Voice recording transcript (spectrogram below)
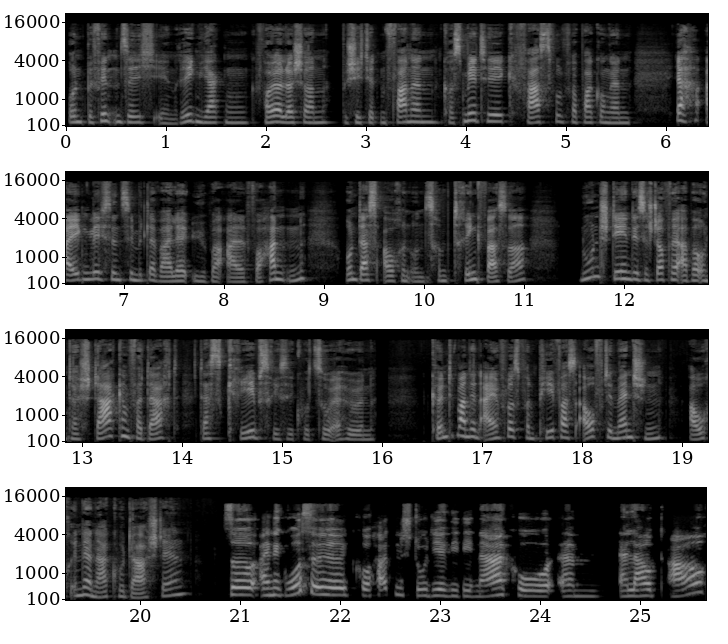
und befinden sich in Regenjacken, Feuerlöschern, beschichteten Pfannen, Kosmetik, Fastfood-Verpackungen. Ja, eigentlich sind sie mittlerweile überall vorhanden und das auch in unserem Trinkwasser. Nun stehen diese Stoffe aber unter starkem Verdacht, das Krebsrisiko zu erhöhen. Könnte man den Einfluss von PFAS auf den Menschen auch in der Narko darstellen? So eine große Kohortenstudie wie die Narko ähm, erlaubt auch,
